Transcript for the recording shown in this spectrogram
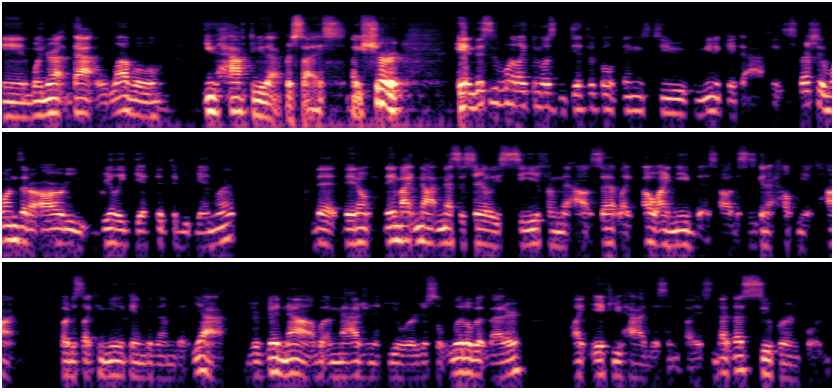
And when you're at that level, you have to be that precise. Like, sure, and this is one of like the most difficult things to communicate to athletes, especially ones that are already really gifted to begin with. That they don't, they might not necessarily see from the outset, like, oh, I need this. Oh, this is going to help me a ton. But it's like communicating to them that, yeah, you're good now, but imagine if you were just a little bit better like if you had this in place. That that's super important.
